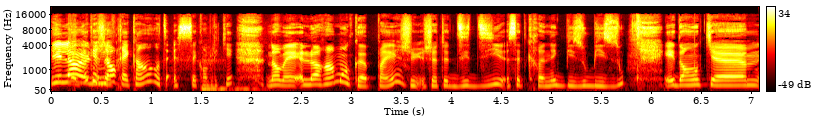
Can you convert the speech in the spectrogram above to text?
Il a gars un que je fréquente, c'est compliqué. Non, mais Laurent, mon copain, je, je te dédie cette chronique bisous bisous. Et donc, euh,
